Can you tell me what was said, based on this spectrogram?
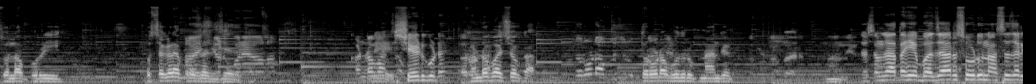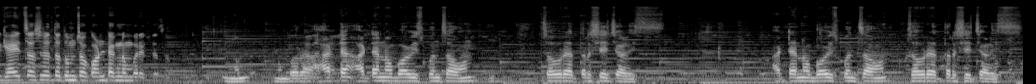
सोलापुरी प- सगळ्या प्रजातीचे आहेत. शेड कुठे? आहे खंडोबा चौका तरोडा बुद्रुक. नांदेड. जर समजा आता हे बाजार सोडून असं जर घ्यायचं असलं तर तुमचा कॉन्टॅक्ट नंबर एकदा सांगा. नंब- नंबर आठ अठ्ठ्याण्णव बावीस पंचावन्न चौऱ्याहत्तर शेहेचाळीस. अठ्ठ्याण्णव बावीस पंचावन्न चौऱ्याहत्तर शेहेचाळीस.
